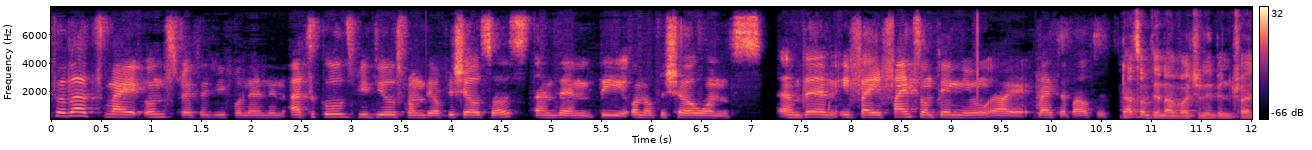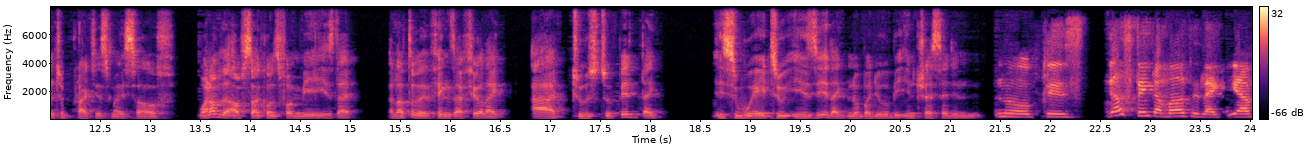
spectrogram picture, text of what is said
So that's my own strategy for learning articles, videos from the official source and then the unofficial ones. And then if I find something new, I write about it. That's something I've actually been trying to practice myself. One of the obstacles for me is that a lot of the things I feel like are too stupid, like it's way too easy. Like nobody will be interested in. No, please just think about it like you're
